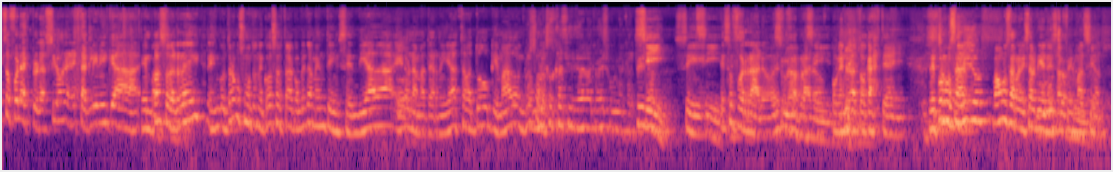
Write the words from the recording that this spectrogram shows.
Esto fue la exploración en esta clínica en Paso del Rey. Encontramos un montón de cosas, estaba completamente incendiada, era una maternidad, estaba todo quemado, incluso Marcos los... casi le da la cabeza una carpeta. Sí. Sí, Sí, eso es- fue raro, eso fue raro, perseguir. porque no la tocaste ahí. Después vamos a, vamos a revisar bien esa afirmación. ruidos.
